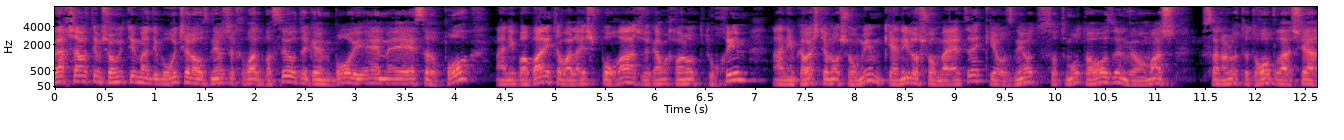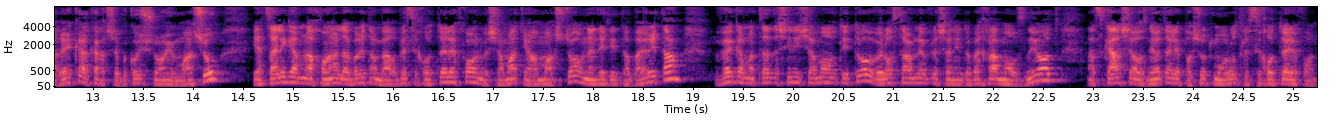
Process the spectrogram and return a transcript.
ועכשיו אתם שומעים אותי מהדיבורית של האוזניות של חברת בסאו, זה גם בוי MA10 Pro, אני בבית אבל יש פה רעש וגם חלונות פתוחים, אני מקווה שאתם לא שומעים כי אני לא שומע את זה, כי האוזניות סותמות האוזן וממש סננות את רוב רעשי הרקע, ככה שבקושי שומעים משהו. יצא לי גם לאחרונה לדבר איתם בהרבה שיחות טלפון ושמעתי ממש טוב, נהניתי לדבר איתם, וגם הצד השני שמע אותי טוב ולא שם לב שאני מדבר לך מהאוזניות, אז כך שהאוזניות האלה פשוט מעולות לשיחות טלפון.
